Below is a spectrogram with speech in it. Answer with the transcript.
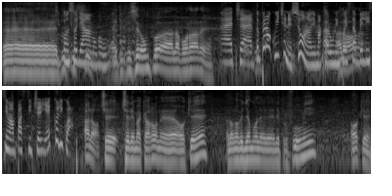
Eh, Ci consoliamo comunque. È difficile un po' a lavorare. Eh certo, però qui ce ne sono di macaroni Eh, in questa allora- bellissima pasticceria. Eccoli qua. Allora, c'è, c'è le macarone, ok. Allora, vediamo le, le- profumi. Ok.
